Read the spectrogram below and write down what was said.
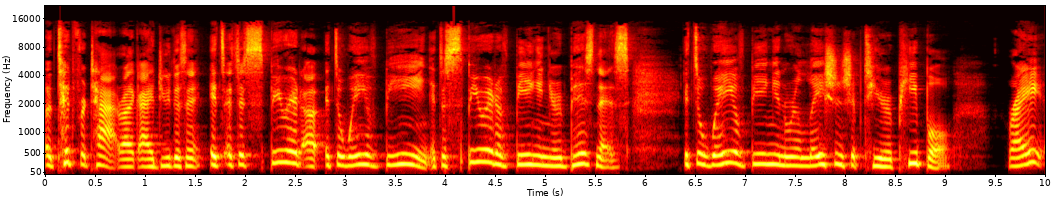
a tit for tat, right? Like I do this and it's, it's a spirit, of, it's a way of being. It's a spirit of being in your business. It's a way of being in relationship to your people, right?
